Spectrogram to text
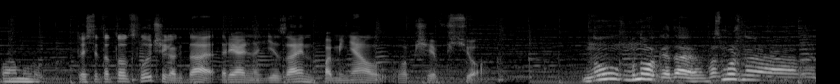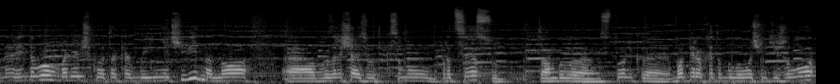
по Амуру. То есть это тот случай, когда реально дизайн поменял вообще все. Ну, много, да. Возможно, рядовому болельщику это как бы и не очевидно, но э, возвращаясь вот к самому процессу, там было столько... Во-первых, это было очень тяжело.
